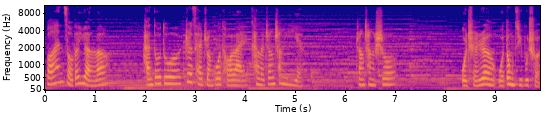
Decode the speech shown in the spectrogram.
保安走得远了，韩多多这才转过头来看了张畅一眼。张畅说：“我承认我动机不纯。”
